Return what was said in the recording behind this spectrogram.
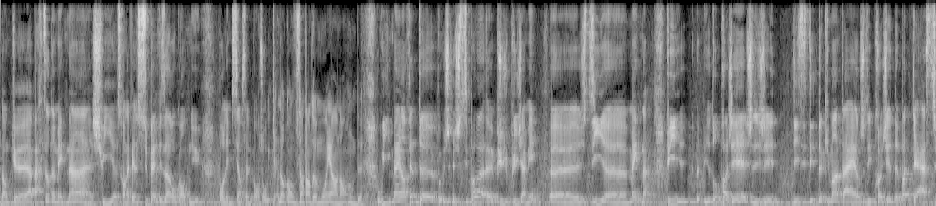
Donc, euh, à partir de maintenant, je suis euh, ce qu'on appelle superviseur au contenu pour l'émission Salut Bonjour Week-end. Donc, on vous entendra moins en ondes? Oui, ben en fait, je, je dis pas plus, plus jamais. je dis maintenant. Puis, il y a d'autres projets. J'ai des idées de documentaires, j'ai des projets de podcasts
